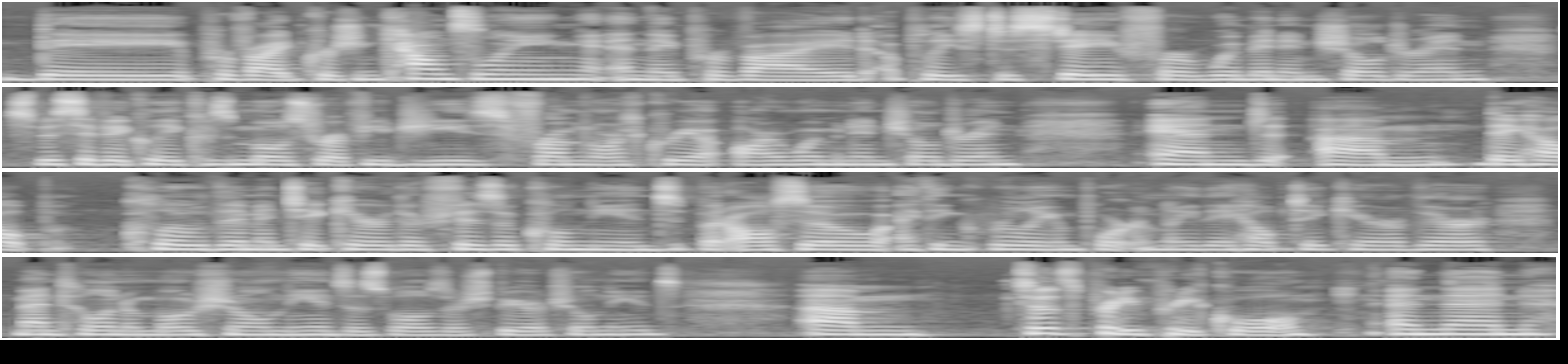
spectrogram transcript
they provide Christian counseling and they provide a place to stay for women and children, specifically because most refugees from North Korea are women and children. And um, they help clothe them and take care of their physical needs, but also, I think, really importantly, they help take care of their mental and emotional needs as well as their spiritual needs. Um, so it's pretty pretty cool. And then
